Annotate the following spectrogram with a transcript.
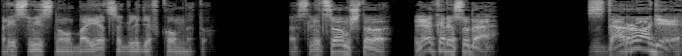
Присвистнул боец, глядя в комнату. «А с лицом что? Лекаря сюда!» «С дороги!»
